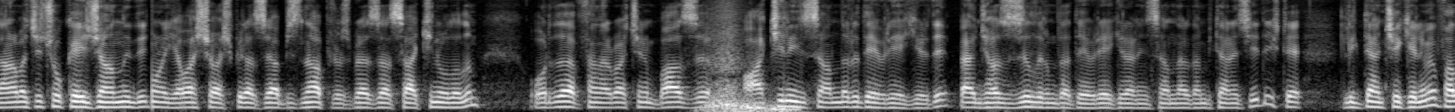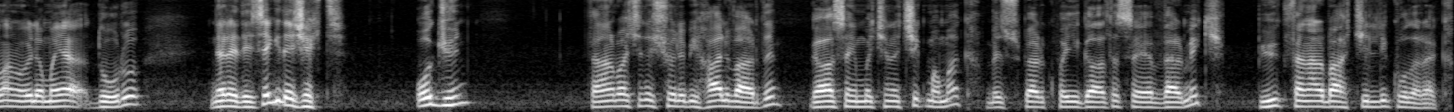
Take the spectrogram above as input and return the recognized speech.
Fenerbahçe çok heyecanlıydı. Sonra yavaş yavaş biraz ya biz ne yapıyoruz biraz daha sakin olalım. Orada da Fenerbahçe'nin bazı akil insanları devreye girdi. Bence Aziz Yıldırım da devreye giren insanlardan bir tanesiydi. İşte ligden çekelimi falan oylamaya doğru neredeyse gidecekti. O gün Fenerbahçe'de şöyle bir hal vardı. Galatasaray maçına çıkmamak ve Süper Kupayı Galatasaray'a vermek büyük Fenerbahçelilik olarak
